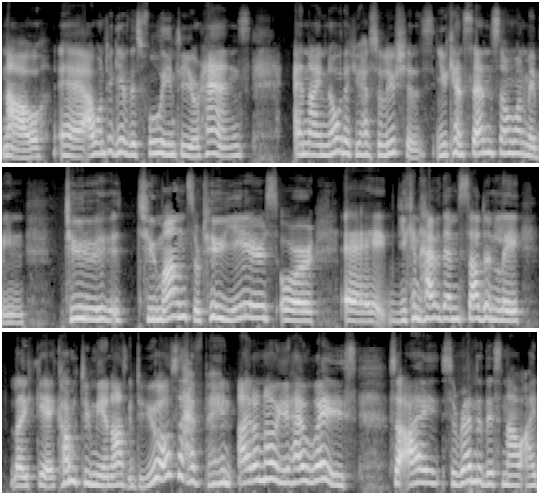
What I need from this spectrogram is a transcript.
now. Uh, I want to give this fully into your hands. and I know that you have solutions. You can send someone maybe in two two months or two years, or uh, you can have them suddenly like uh, come to me and ask, "Do you also have pain?" I don't know. You have ways. So I surrender this now. I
